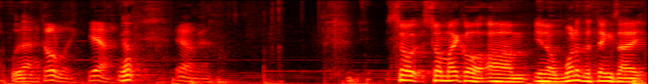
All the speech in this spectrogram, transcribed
hopefully that totally yeah. Yep. Yeah man. So, so Michael, um, you know, one of the things I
